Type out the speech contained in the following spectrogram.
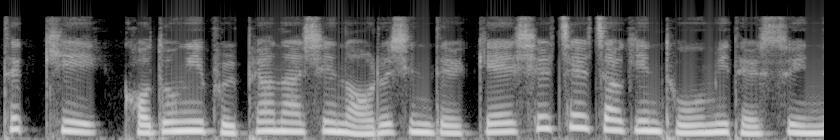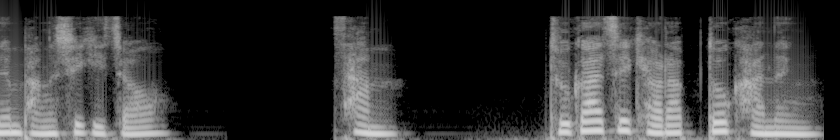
특히 거동이 불편하신 어르신들께 실질적인 도움이 될 수 있는 방식이죠. 3. 두 가지 결합도 가능.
